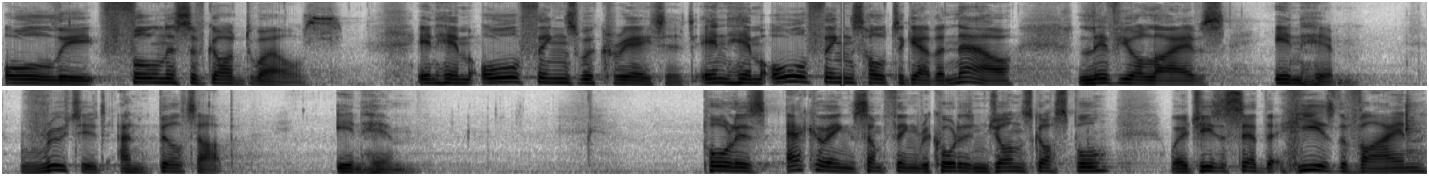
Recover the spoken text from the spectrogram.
all the fullness of God dwells. In Him, all things were created. In Him, all things hold together. Now, live your lives in Him, rooted and built up in Him. Paul is echoing something recorded in John's Gospel, where Jesus said that He is the vine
